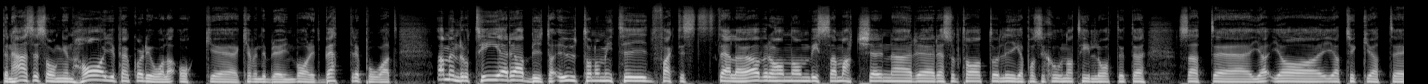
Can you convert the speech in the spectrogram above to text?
Den här säsongen har ju Pep Guardiola och eh, Kevin De Bruyne varit bättre på att ja, men rotera, byta ut honom i tid, faktiskt ställa över honom vissa matcher när eh, resultat och ligaposition har tillåtit det. Så att eh, jag, jag, jag, tycker att eh,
